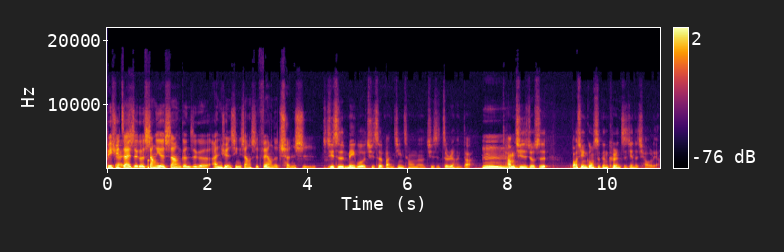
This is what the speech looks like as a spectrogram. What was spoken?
必须在这个商业上跟这个安全性上是非常的诚实。其实美国汽车钣金厂呢，其实责任很大。嗯，他们其实就是保险公司跟客人之间的桥梁。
